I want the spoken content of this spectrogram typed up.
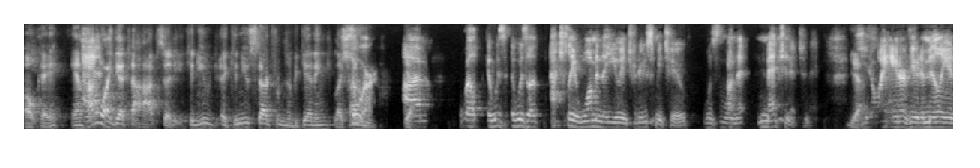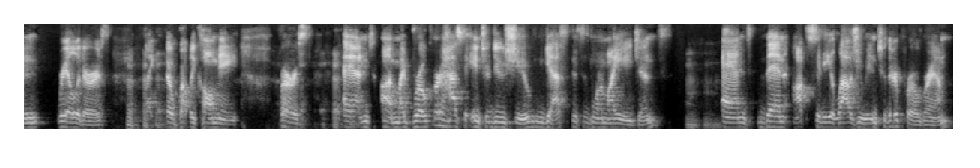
Okay. And how and, do I get to OpCity? Can you, uh, can you start from the beginning? Like, sure. Yeah. Um, well, it was, it was a, actually a woman that you introduced me to was the one that mentioned it to me. Yeah. You know, I interviewed a million realtors, like they'll probably call me first. And um, my broker has to introduce you. Yes, this is one of my agents. Mm-hmm. And then OpCity allows you into their program.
